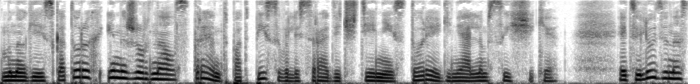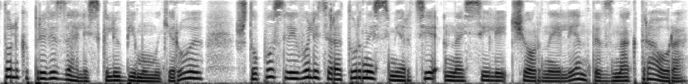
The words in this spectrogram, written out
многие из которых и на журнал «Стрэнд» подписывались ради чтения истории о гениальном сыщике. Эти люди настолько привязались к любимому герою, что после его литературной смерти носили черные ленты в знак траура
